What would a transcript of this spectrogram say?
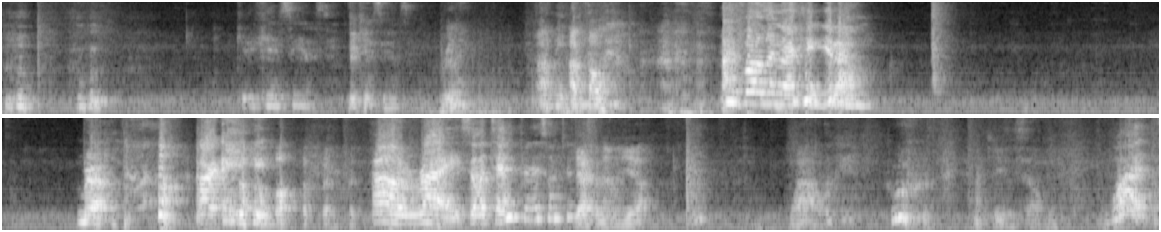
Kitty can't see us. They can't see us. Really? I, I thought. I fall in and I can't get out. Bro. Alright. Alright. So a 10 for this one too? Definitely, yeah. Wow. Okay. Whew. Jesus help me. What?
